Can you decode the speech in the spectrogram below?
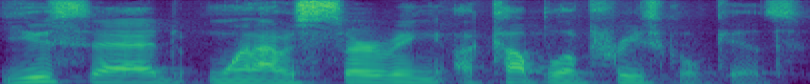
You said when I was serving a couple of preschool kids.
